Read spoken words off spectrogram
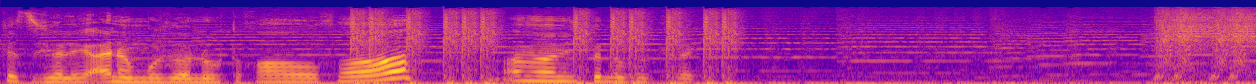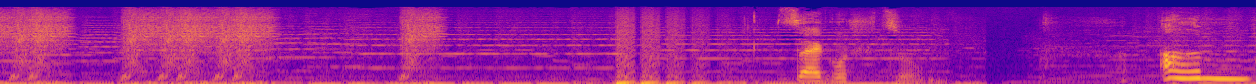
Jetzt sicherlich einer muss ja noch drauf, ha? Haben wir noch nicht genug gekriegt. Sehr gut. Und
